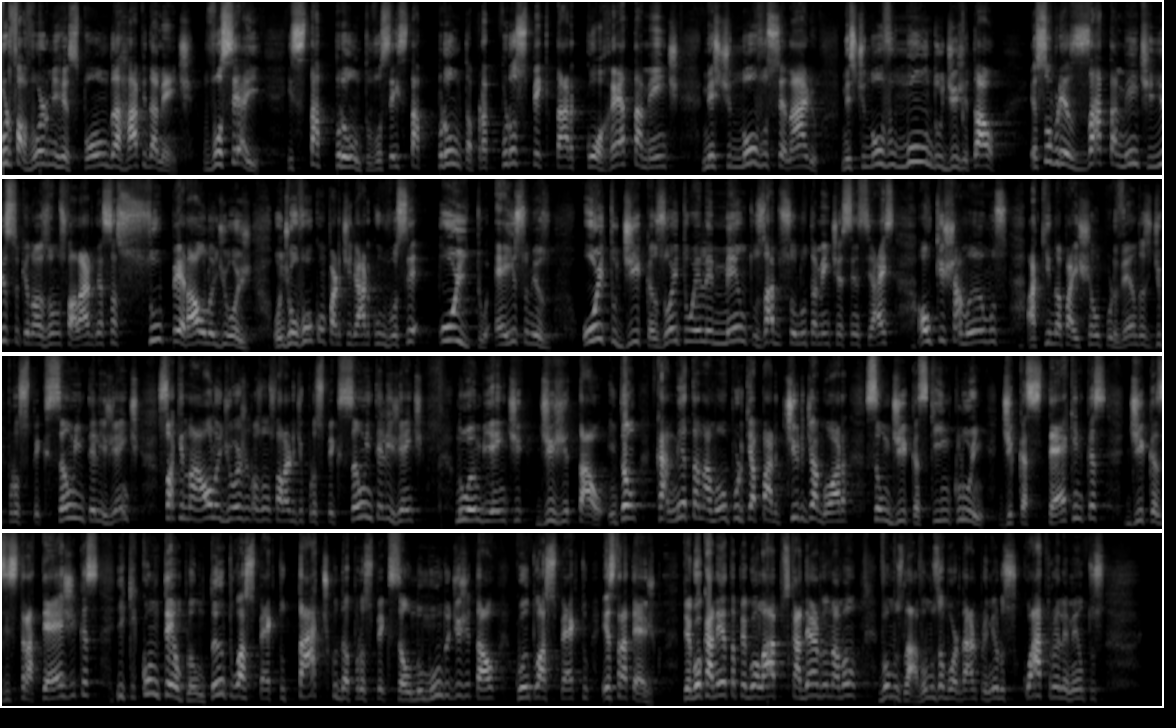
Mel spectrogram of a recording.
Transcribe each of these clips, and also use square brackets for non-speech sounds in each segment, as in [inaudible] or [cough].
Por favor, me responda rapidamente. Você aí está pronto, você está pronta para prospectar corretamente neste novo cenário, neste novo mundo digital? É sobre exatamente isso que nós vamos falar nessa super aula de hoje, onde eu vou compartilhar com você oito, é isso mesmo, oito dicas, oito elementos absolutamente essenciais ao que chamamos aqui na Paixão por Vendas de prospecção inteligente. Só que na aula de hoje nós vamos falar de prospecção inteligente no ambiente digital. Então, caneta na mão, porque a partir de agora são dicas que incluem dicas técnicas, dicas estratégicas e que contemplam tanto o aspecto tático da prospecção no mundo digital quanto o aspecto estratégico. Pegou caneta, pegou lápis, caderno na mão? Vamos lá, vamos abordar primeiro os quatro elementos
